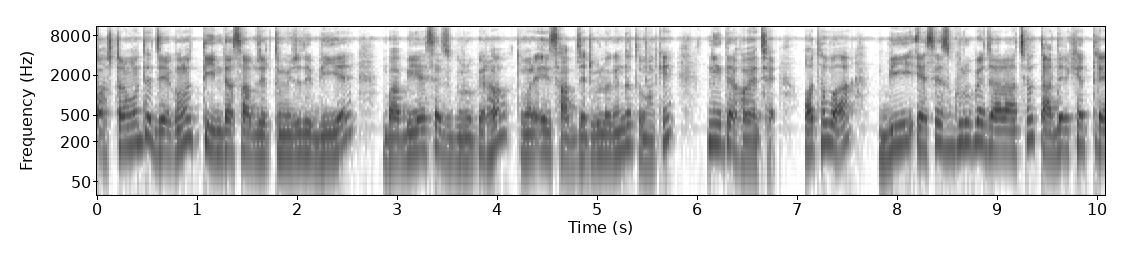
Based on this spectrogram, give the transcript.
দশটার মধ্যে যে কোনো তিনটা সাবজেক্ট তুমি যদি বিএ বা বিএসএস গ্রুপের হও, তোমার এই সাবজেক্টগুলো কিন্তু তোমাকে নিতে হয়েছে। অথবা বিএসএস গ্রুপে যারা আছো, তাদের ক্ষেত্রে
